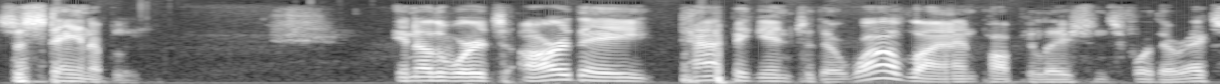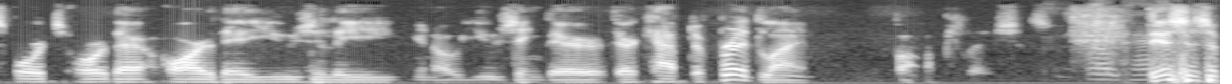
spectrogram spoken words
sustainably. In other words, are they tapping into their wild lion populations for their exports, or are they usually, you know, using their, their captive bred lion populations. Okay. This is a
